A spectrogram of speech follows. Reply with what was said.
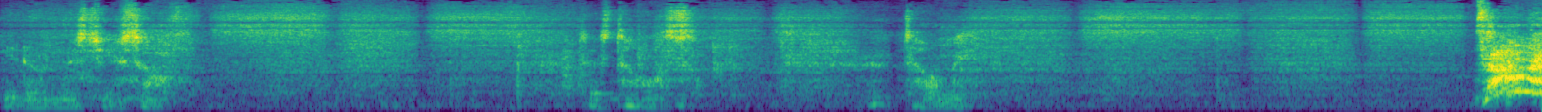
You're doing this to yourself? Just tell us. Tell me. Tell me!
